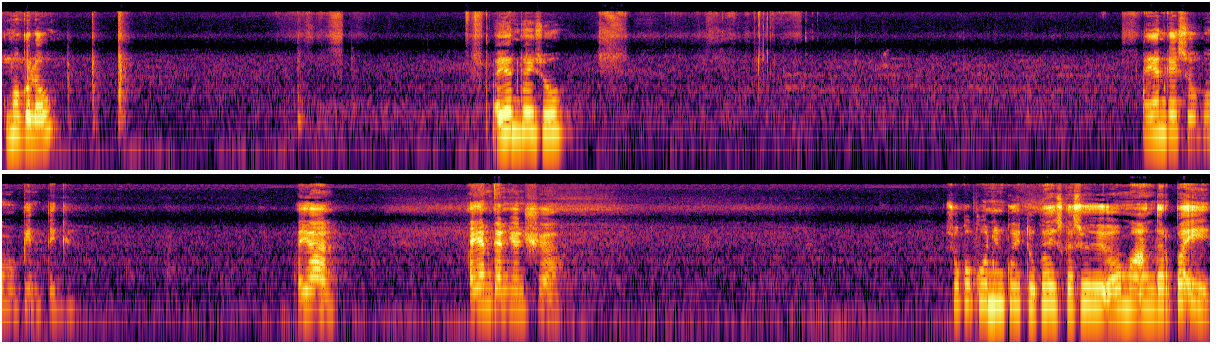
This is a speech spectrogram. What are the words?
Gumagalaw. Ayan guys, oh. Ayan guys, oh, pumipintig. Ayan. Ayan, ganyan siya. So, kukunin ko ito guys, kasi oh, maandar pa eh.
